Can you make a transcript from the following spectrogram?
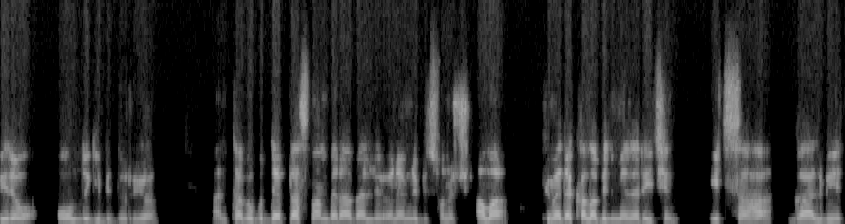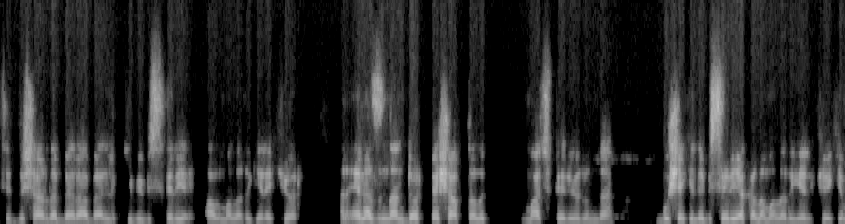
biri oldu gibi duruyor. Hani tabii bu deplasman beraberliği önemli bir sonuç ama kümede kalabilmeleri için iç saha galibiyeti, dışarıda beraberlik gibi bir seri almaları gerekiyor. Hani en azından 4-5 haftalık maç periyodunda bu şekilde bir seri yakalamaları gerekiyor ki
